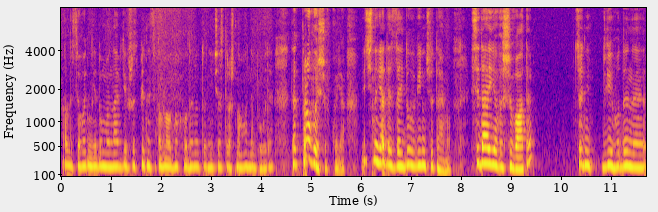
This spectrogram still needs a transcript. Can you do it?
Але сьогодні, я думаю, навіть якщо спізниться там на одну хвилину, то нічого страшного не буде. Так про вишивку я. Вічно я десь зайду в іншу тему. Сідаю я вишивати. Сьогодні дві години,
